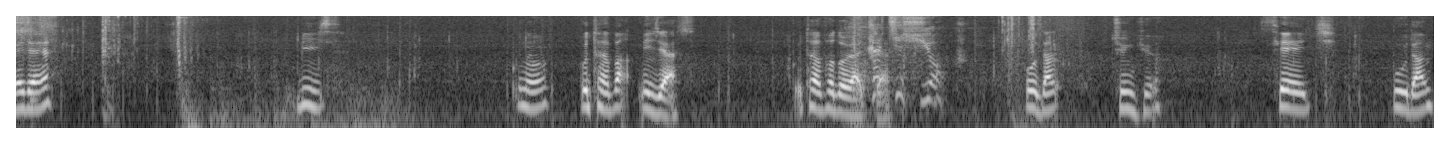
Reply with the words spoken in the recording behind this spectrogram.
Ve de biz bunu bu tarafa atmayacağız. Bu tarafa doğru atacağız. Kaçış yok. Buradan çünkü seç buradan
